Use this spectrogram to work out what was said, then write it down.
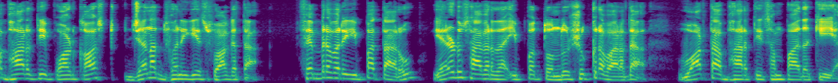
ಭಾರತಿ ಪಾಡ್ಕಾಸ್ಟ್ ಜನಧ್ವನಿಗೆ ಸ್ವಾಗತ. ಫೆಬ್ರವರಿ ಇಪ್ಪತ್ತಾರು, ಎರಡು ಸಾವಿರದ ಇಪ್ಪತ್ತೊಂದು ಶುಕ್ರವಾರದ ವಾರ್ತಾ ಭಾರತಿ ಸಂಪಾದಕೀಯ.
